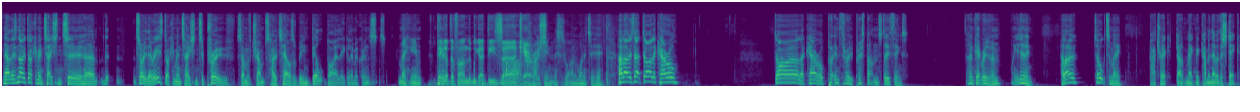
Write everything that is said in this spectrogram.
Now, there's no documentation to. Um, th- sorry, there is documentation to prove some of Trump's hotels have been built by illegal immigrants, making him. Pick up the phone. That we got these uh, Oh, cracking. This is what I wanted to hear. Hello, is that Dial a Carol? Dial a Carol, put him through. Press buttons, do things. Don't get rid of him. What are you doing? Hello? Talk to me. Patrick, don't make me come in there with a stick.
